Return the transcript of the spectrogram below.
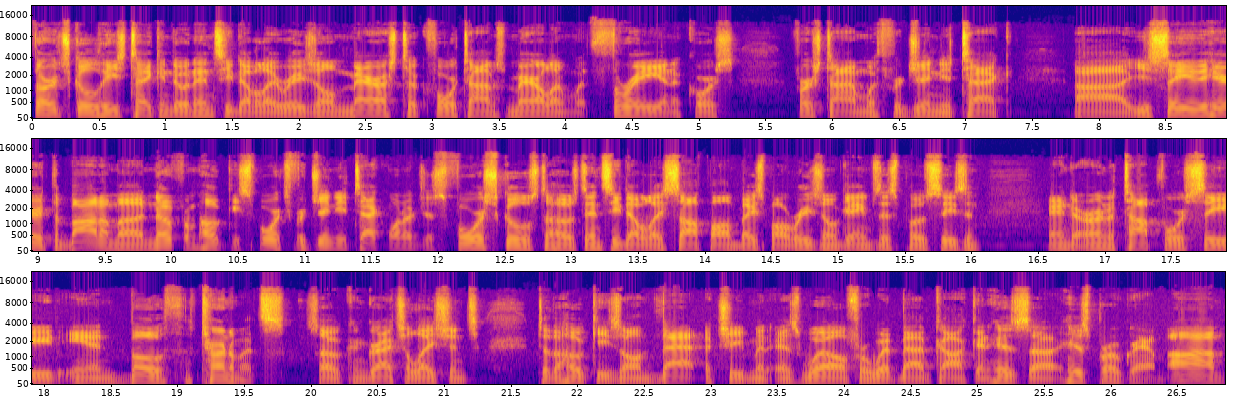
Third school he's taken to an NCAA regional. Marist took four times. Maryland went three, and of course, first time with Virginia Tech. Uh, you see here at the bottom a note from Hokie Sports. Virginia Tech, one of just four schools to host NCAA softball and baseball regional games this postseason, and to earn a top four seed in both tournaments. So, congratulations to the Hokies on that achievement as well for Whit Babcock and his uh, his program. Um,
